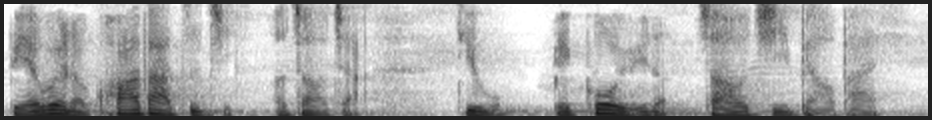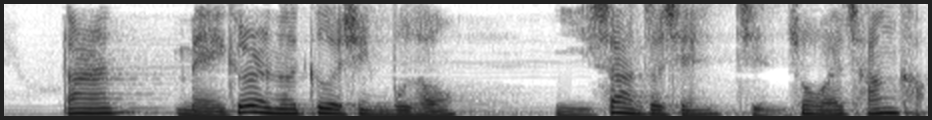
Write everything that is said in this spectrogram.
别为了夸大自己而造假。第五，别过于的着急表白。当然，每个人的个性不同，以上这些仅作为参考。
